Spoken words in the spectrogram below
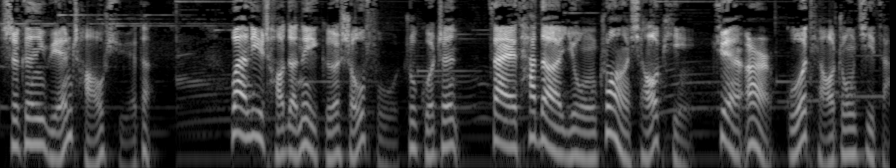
是跟元朝学的。万历朝的内阁首辅朱国桢在他的《永壮小品》。卷二国条中记载，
